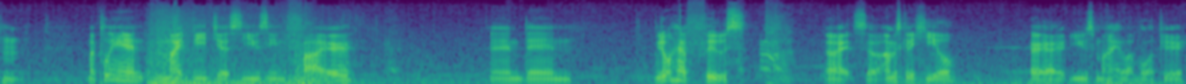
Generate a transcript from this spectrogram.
Hmm. My plan might be just using fire. And then... We don't have Foos. Alright, so I'm just gonna heal. Or, uh, use my level up here.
